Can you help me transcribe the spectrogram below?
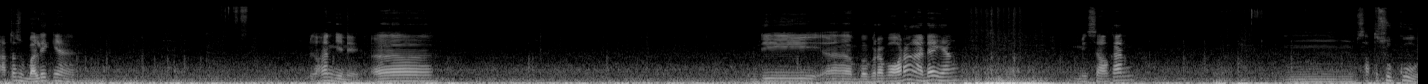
Atau sebaliknya. Misalkan gini uh, di uh, beberapa orang ada yang misalkan hmm, satu suku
